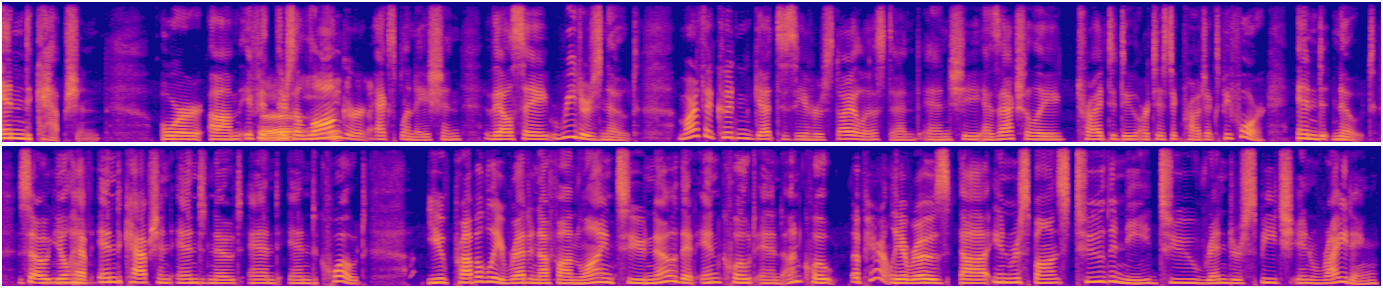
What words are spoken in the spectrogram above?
End caption. Or um, if it, there's a Oh, longer explanation, they'll say reader's note. Martha couldn't get to see her stylist, and, and she has actually tried to do artistic projects before. End note. So you'll have end caption, end note, and end quote. You've probably read enough online to know that end quote and unquote apparently arose uh, in response to the need to render speech in writing,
